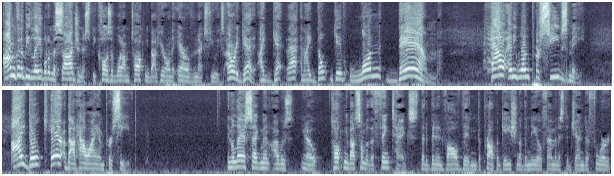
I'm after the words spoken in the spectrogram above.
I'm going to be labeled a misogynist because of what I'm talking about here on the air over the next few weeks. I already get it. I get that, and I don't give one damn how anyone perceives me. I don't care about how I am perceived. In the last segment, I was, you know, talking about some of the think tanks that have been involved in the propagation of the neo feminist agenda for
